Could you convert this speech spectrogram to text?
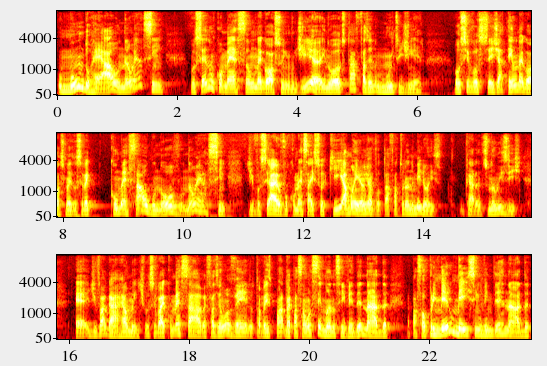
O mundo real não é assim. Você não começa um negócio em um dia e no outro está fazendo muito dinheiro. Ou se você já tem um negócio, mas você vai começar algo novo, não é assim. De você, ah, eu vou começar isso aqui e amanhã eu já vou estar tá faturando milhões. Cara, isso não existe. É devagar, realmente. Você vai começar, vai fazer uma venda, talvez vai passar uma semana sem vender nada, vai passar o primeiro mês sem vender nada,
